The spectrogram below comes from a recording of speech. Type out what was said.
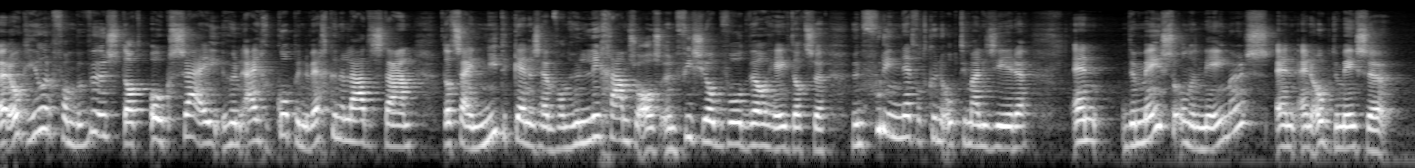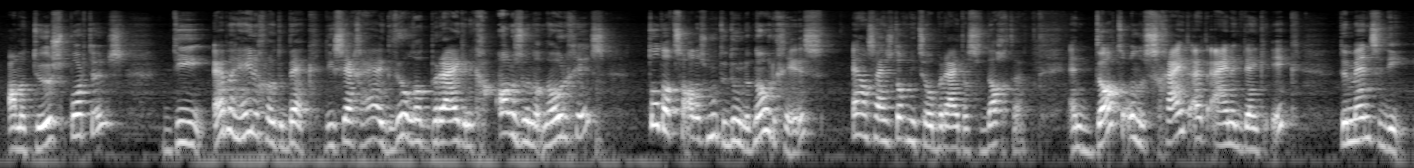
er ook heel erg van bewust dat ook zij hun eigen kop in de weg kunnen laten staan. Dat zij niet de kennis hebben van hun lichaam, zoals een fysio bijvoorbeeld wel heeft. Dat ze hun voeding net wat kunnen optimaliseren. En de meeste ondernemers en, en ook de meeste amateursporters, die hebben een hele grote bek. Die zeggen, hey, ik wil dat bereiken en ik ga alles doen dat nodig is. Totdat ze alles moeten doen dat nodig is. En dan zijn ze toch niet zo bereid als ze dachten. En dat onderscheidt uiteindelijk, denk ik, de mensen die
